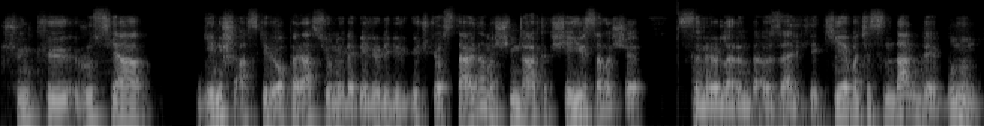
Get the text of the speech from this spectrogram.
çünkü Rusya geniş askeri operasyonuyla belirli bir güç gösterdi ama şimdi artık şehir savaşı sınırlarında özellikle Kiev açısından ve bunun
